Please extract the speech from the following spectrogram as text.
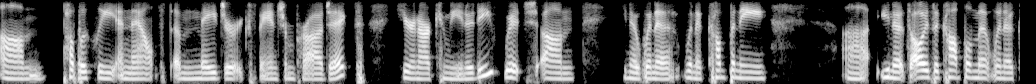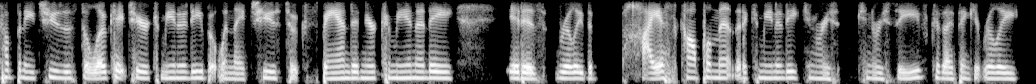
um, publicly announced a major expansion project here in our community. Which um, you know, when a when a company uh, you know, it's always a compliment when a company chooses to locate to your community, but when they choose to expand in your community, it is really the highest compliment that a community can re- can receive because I think it really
